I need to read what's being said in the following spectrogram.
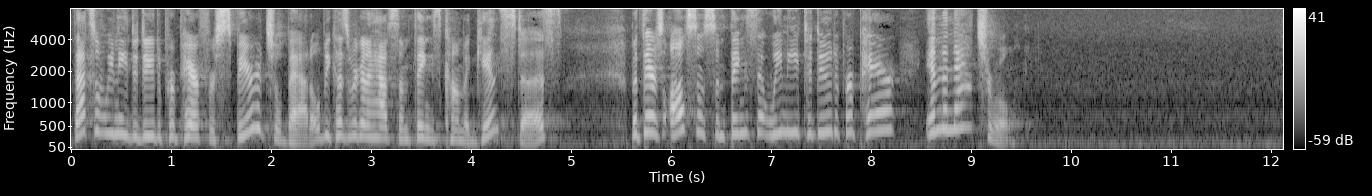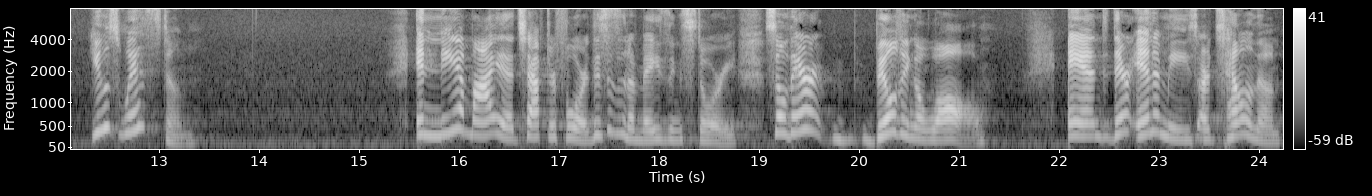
That's what we need to do to prepare for spiritual battle because we're going to have some things come against us. But there's also some things that we need to do to prepare in the natural. Use wisdom. In Nehemiah chapter 4, this is an amazing story. So they're building a wall. And their enemies are telling them,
